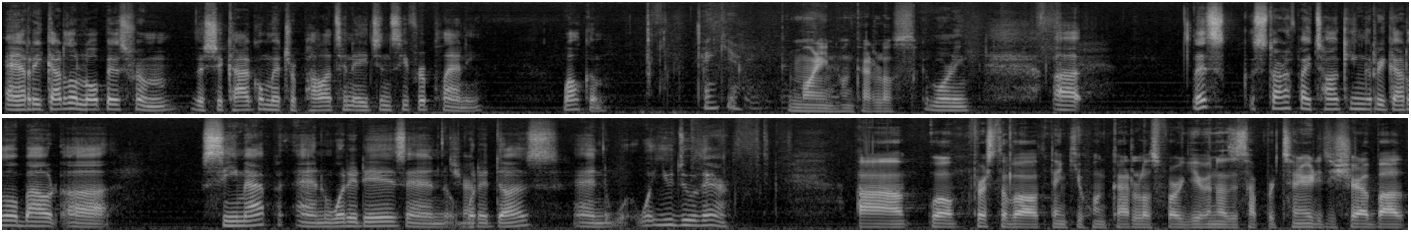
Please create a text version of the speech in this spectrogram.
and Ricardo Lopez from the Chicago Metropolitan Agency for Planning. Welcome. Thank you. Good morning, Juan Carlos. Good morning. Uh, let's start off by talking, Ricardo, about uh, CMAP and what it is and sure. what it does and what you do there. Uh, well, first of all, thank you, Juan Carlos, for giving us this opportunity to share about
